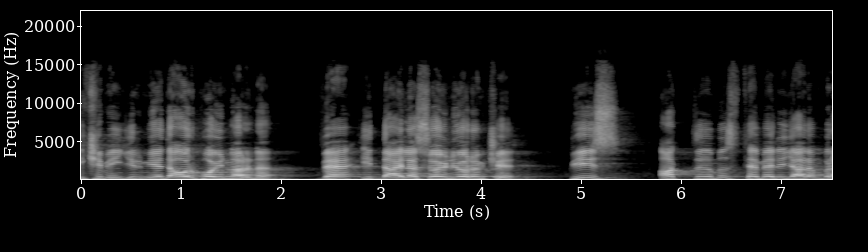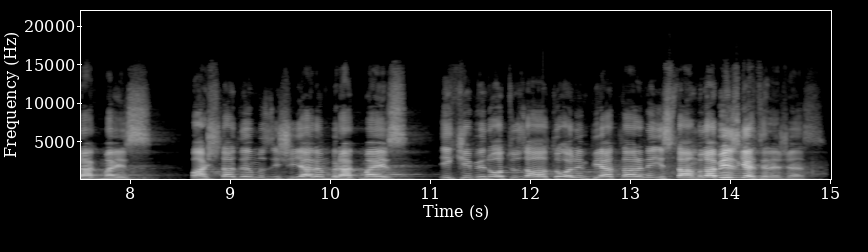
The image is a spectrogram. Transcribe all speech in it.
2027 Avrupa oyunlarını ve iddiayla söylüyorum ki biz attığımız temeli yarım bırakmayız. Başladığımız işi yarım bırakmayız. 2036 olimpiyatlarını İstanbul'a biz getireceğiz.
